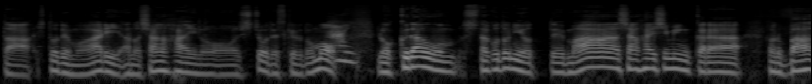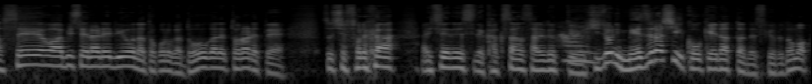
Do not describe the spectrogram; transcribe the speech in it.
た人でもありあの上海の市長ですけれども、はい、ロックダウンをしたことによって、まあ、上海市民からこの罵声を浴びせられるようなところが動画で撮られてそしてそれが SNS で拡散されるっていう非常に珍しい光景だったんですけれども、はい、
